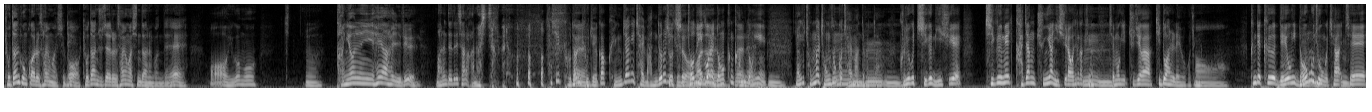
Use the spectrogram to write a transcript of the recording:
교단 공과를 사용하시고 네. 교단 주제를 사용하신다는 건데 어 이거 뭐 어, 당연히 해야 할 일을 많은 데들이 잘 안 하시잖아요. 사실 교단 네. 교재가 굉장히 잘 좋죠. 있어요. 저도 이번에 맞아요. 너무 큰. 감동이 음. 야 이게 정말 정성껏 잘 음, 만들었다. 음, 음. 그리고 지금 이슈에 지금의 가장 중요한 이슈라고 생각해요. 음, 음. 제목이 주제가 기도할래요거든요. 어. 근데 그 내용이 너무 음, 좋은 거. 제, 음. 제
